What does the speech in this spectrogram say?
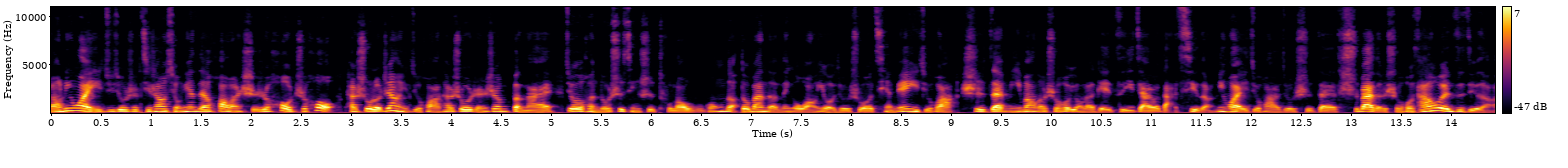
然后另外一句就是吉昌雄彦在画完十日后之后，他说了这样一句话，他说人生本来就有很多事情是徒劳无功的。豆瓣的那个网友就是说前面一句话是在迷茫的时候用来给自己加油打气的，另外一句话就是在失败的时候安慰自己的。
